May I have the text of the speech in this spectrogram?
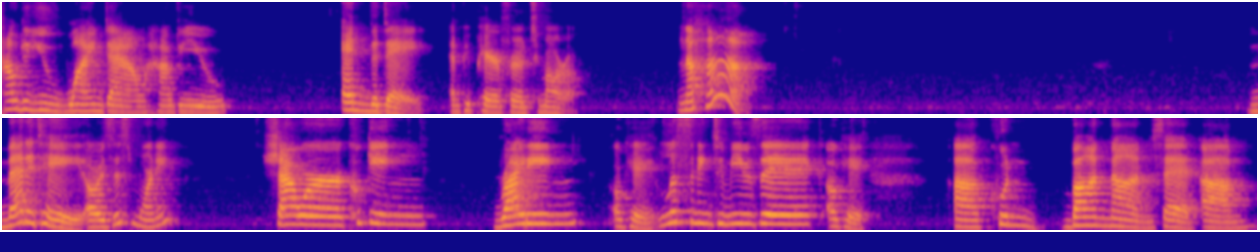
how do you wind down how do you end the day and prepare for tomorrow Aha. Meditate, or is this morning? shower, cooking, writing, okay, listening to music, okay. Uh, Kun Banan said, um,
